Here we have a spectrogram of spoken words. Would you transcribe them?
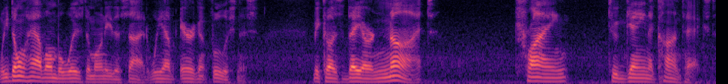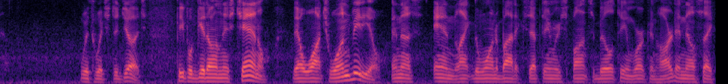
We don't have humble wisdom on either side. We have arrogant foolishness because they are not trying to gain a context with which to judge. People get on this channel they'll watch one video and us and like the one about accepting responsibility and working hard and they'll say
